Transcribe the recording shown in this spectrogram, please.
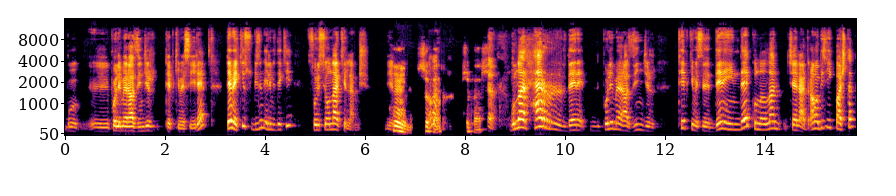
bu e, polimeraz zincir tepkimesiyle. Demek ki bizim elimizdeki solüsyonlar kirlenmiş diye. Hmm, süper. Tamam Süper. Evet. Bunlar her dene, polimeraz zincir tepkimesi deneyinde kullanılan şeylerdir. Ama biz ilk başta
